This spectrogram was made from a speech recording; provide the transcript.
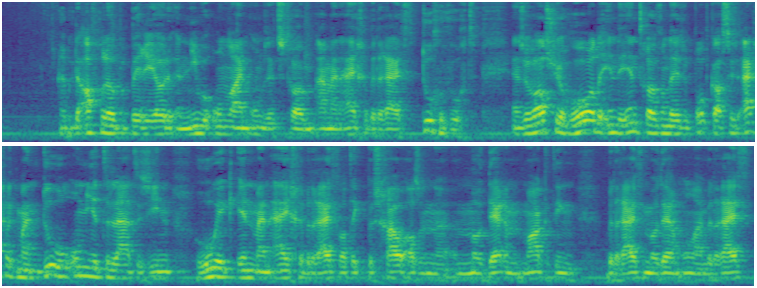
heb ik de afgelopen periode een nieuwe online omzetstroom aan mijn eigen bedrijf toegevoegd. En zoals je hoorde in de intro van deze podcast, is eigenlijk mijn doel om je te laten zien hoe ik in mijn eigen bedrijf, wat ik beschouw als een, een modern marketingbedrijf, een modern online bedrijf,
